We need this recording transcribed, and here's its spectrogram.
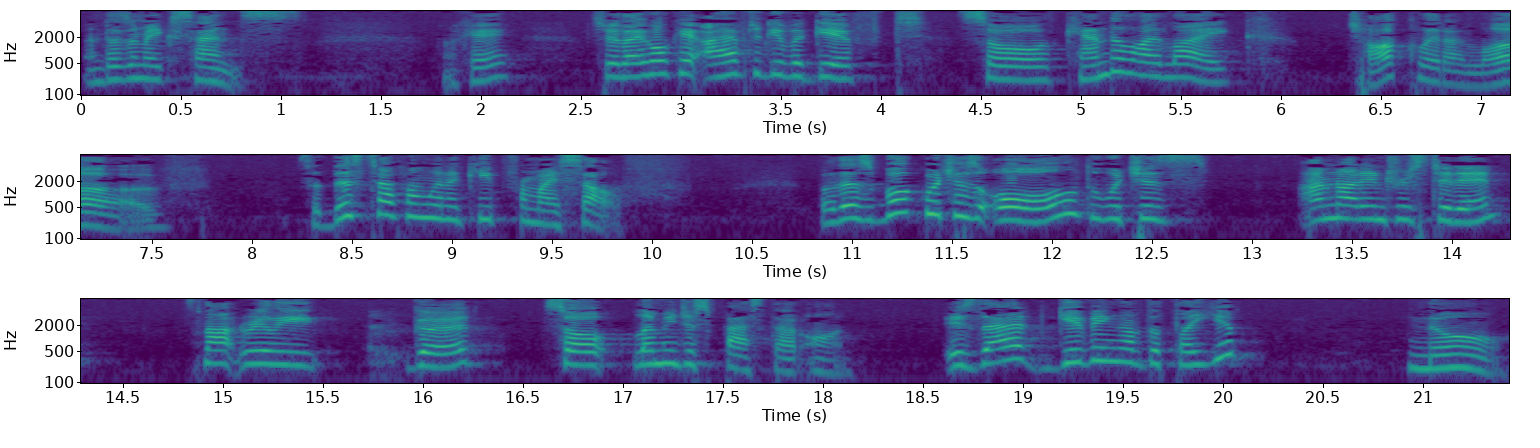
and doesn't make sense. Okay? So you're like, okay, I have to give a gift. So candle I like, chocolate I love. So this stuff I'm going to keep for myself. But this book which is old, which is I'm not interested in, it's not really good. So let me just pass that on. Is that giving of the tayyib? No.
